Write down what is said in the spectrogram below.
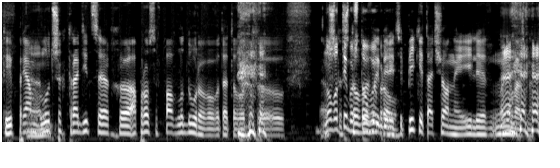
Ты прям эм... в лучших традициях э, опросов Павла Дурова вот это вот э, Ну что, вот ты бы что, что вы выбрал? выберете, пики точеные или, ну, неважно.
